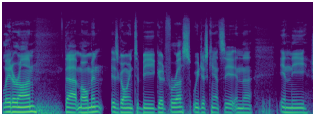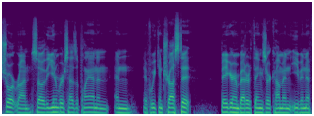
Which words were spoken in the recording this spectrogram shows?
later on that moment is going to be good for us. We just can't see it in the in the short run. So the universe has a plan and and if we can trust it, bigger and better things are coming even if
